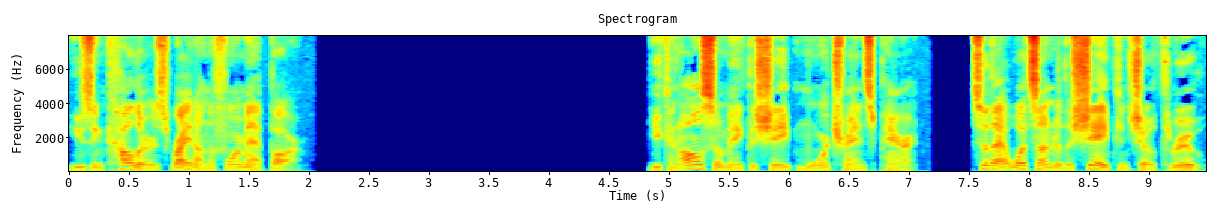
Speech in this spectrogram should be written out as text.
using colors right on the format bar. You can also make the shape more transparent so that what's under the shape can show through.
